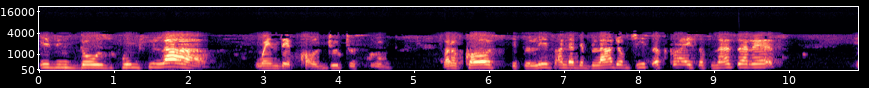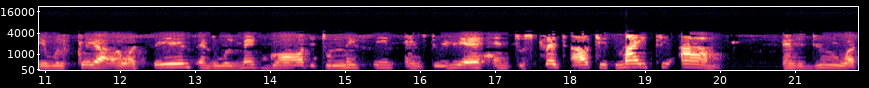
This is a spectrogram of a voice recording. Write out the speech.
even those whom he loves when they call due to sin. But of course, if we live under the blood of Jesus Christ of Nazareth, He will clear our sins and will make God to listen and to hear and to stretch out His mighty arm and do what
